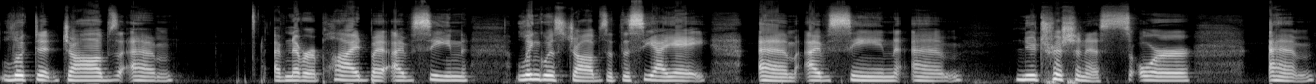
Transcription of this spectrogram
looked at jobs, um, I've never applied, but I've seen linguist jobs at the CIA. Um, I've seen um, nutritionists or um,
